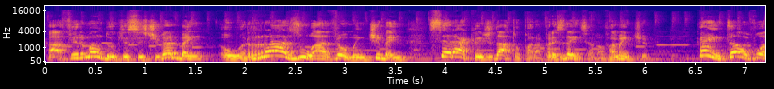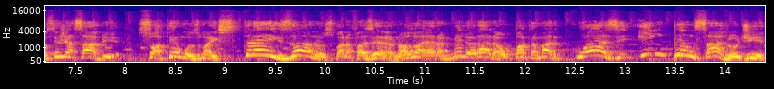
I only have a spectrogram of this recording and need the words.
afirmando que se estiver bem, ou razoavelmente bem, será candidato para a presidência novamente. Então você já sabe, só temos mais três anos para fazer a nova era melhorar ao patamar quase impensável de.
